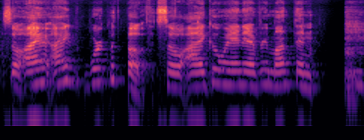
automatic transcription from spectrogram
So I, I work with both. So I go in every month and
